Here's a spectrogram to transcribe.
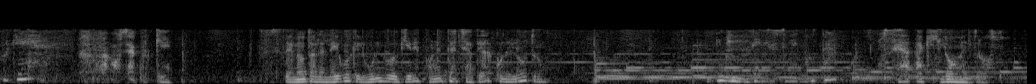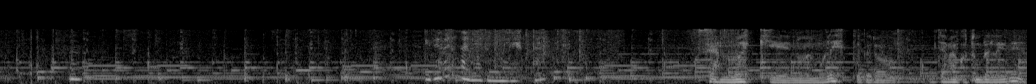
¿Por qué? O sea, ¿por qué? Se te nota a la legua que lo único que quieres es ponerte a chatear con el otro. ¿En serio se me nota? O sea, a kilómetros. ¿Y de verdad no te molesta? O sea, no es que no me moleste, pero ya me acostumbré a la idea.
